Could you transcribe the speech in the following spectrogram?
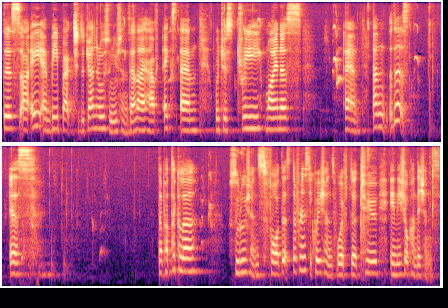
this uh, a and b back to the general solutions. Then I have xm, which is 3 minus n. And this is the particular solutions for this difference equations with the two initial conditions.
